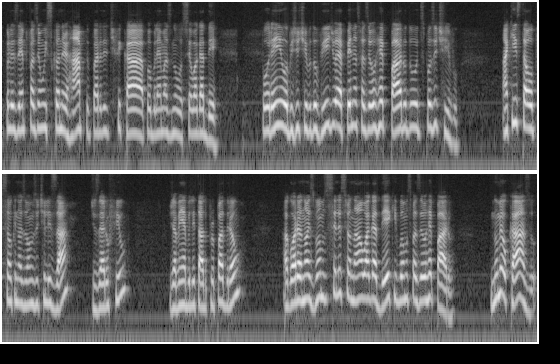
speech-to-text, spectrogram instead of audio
por exemplo fazer um scanner rápido para identificar problemas no seu HD. Porém, o objetivo do vídeo é apenas fazer o reparo do dispositivo. Aqui está a opção que nós vamos utilizar, de zero fio, já vem habilitado por padrão. Agora nós vamos selecionar o HD que vamos fazer o reparo. No meu caso,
